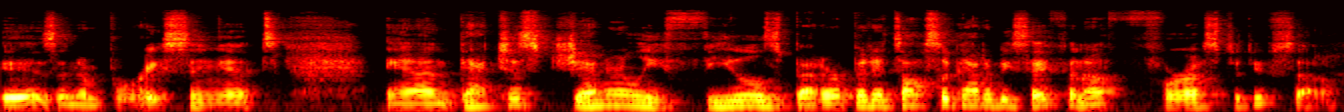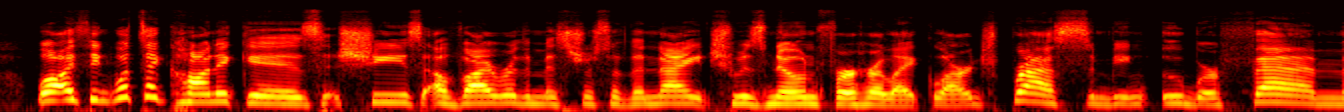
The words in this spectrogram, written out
is and embracing it. And that just generally feels better, but it's also got to be safe enough for us to do so. Well, I think what's iconic is she's Elvira, the mistress of the night. She was known for her like large breasts and being uber femme.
